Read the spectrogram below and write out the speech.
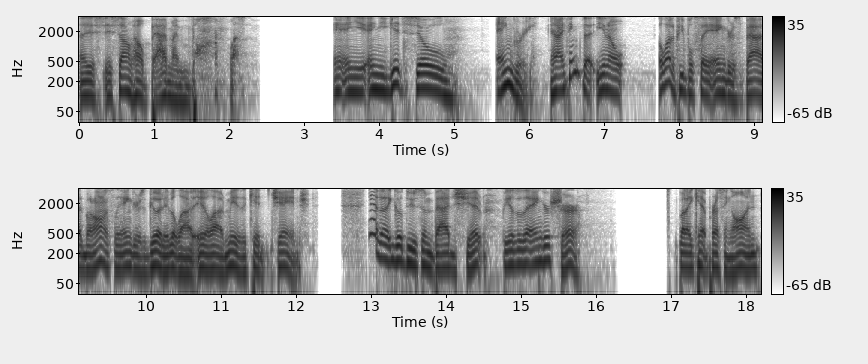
I just it saw how bad my mom was, and you and you get so angry. And I think that you know a lot of people say anger is bad, but honestly, anger is good. It allowed it allowed me as a kid to change. Yeah, did I go through some bad shit because of the anger? Sure, but I kept pressing on.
